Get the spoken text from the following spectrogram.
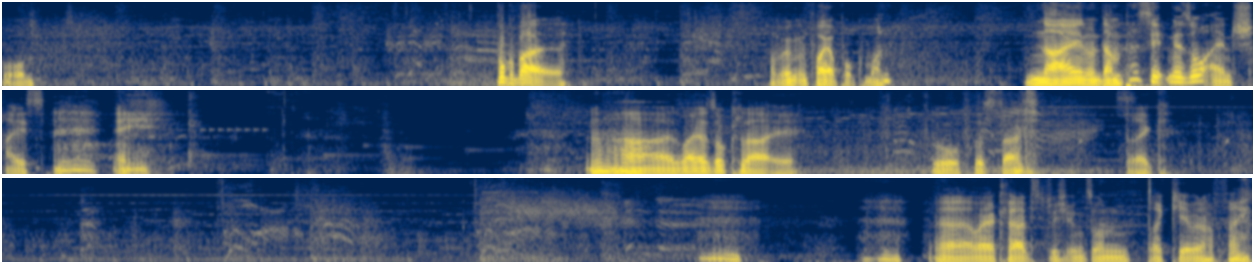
Boom. Pokéball. Von irgendein Feuer-Pokémon. Nein, und dann passiert mir so ein Scheiß. Ey. Ah, das war ja so klar, ey. Du frisst halt Dreck. Ja, war ja klar, dass ich durch irgendeinen so Dreckkäfer da fallen.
